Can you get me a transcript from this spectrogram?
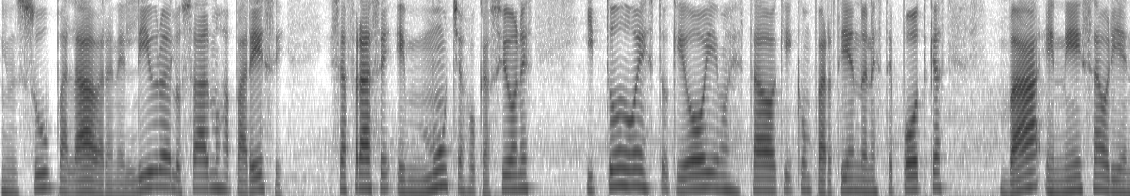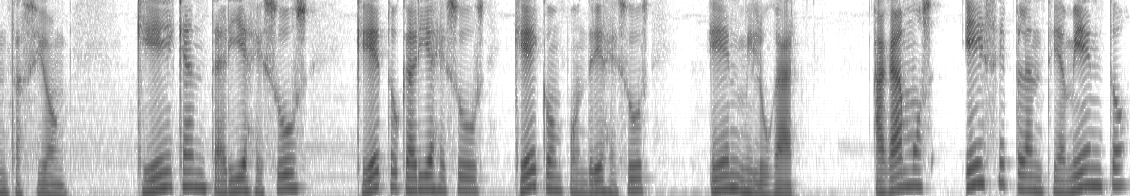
en su palabra. En el libro de los Salmos aparece esa frase en muchas ocasiones y todo esto que hoy hemos estado aquí compartiendo en este podcast va en esa orientación. ¿Qué cantaría Jesús? ¿Qué tocaría Jesús? ¿Qué compondría Jesús en mi lugar? Hagamos ese planteamiento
